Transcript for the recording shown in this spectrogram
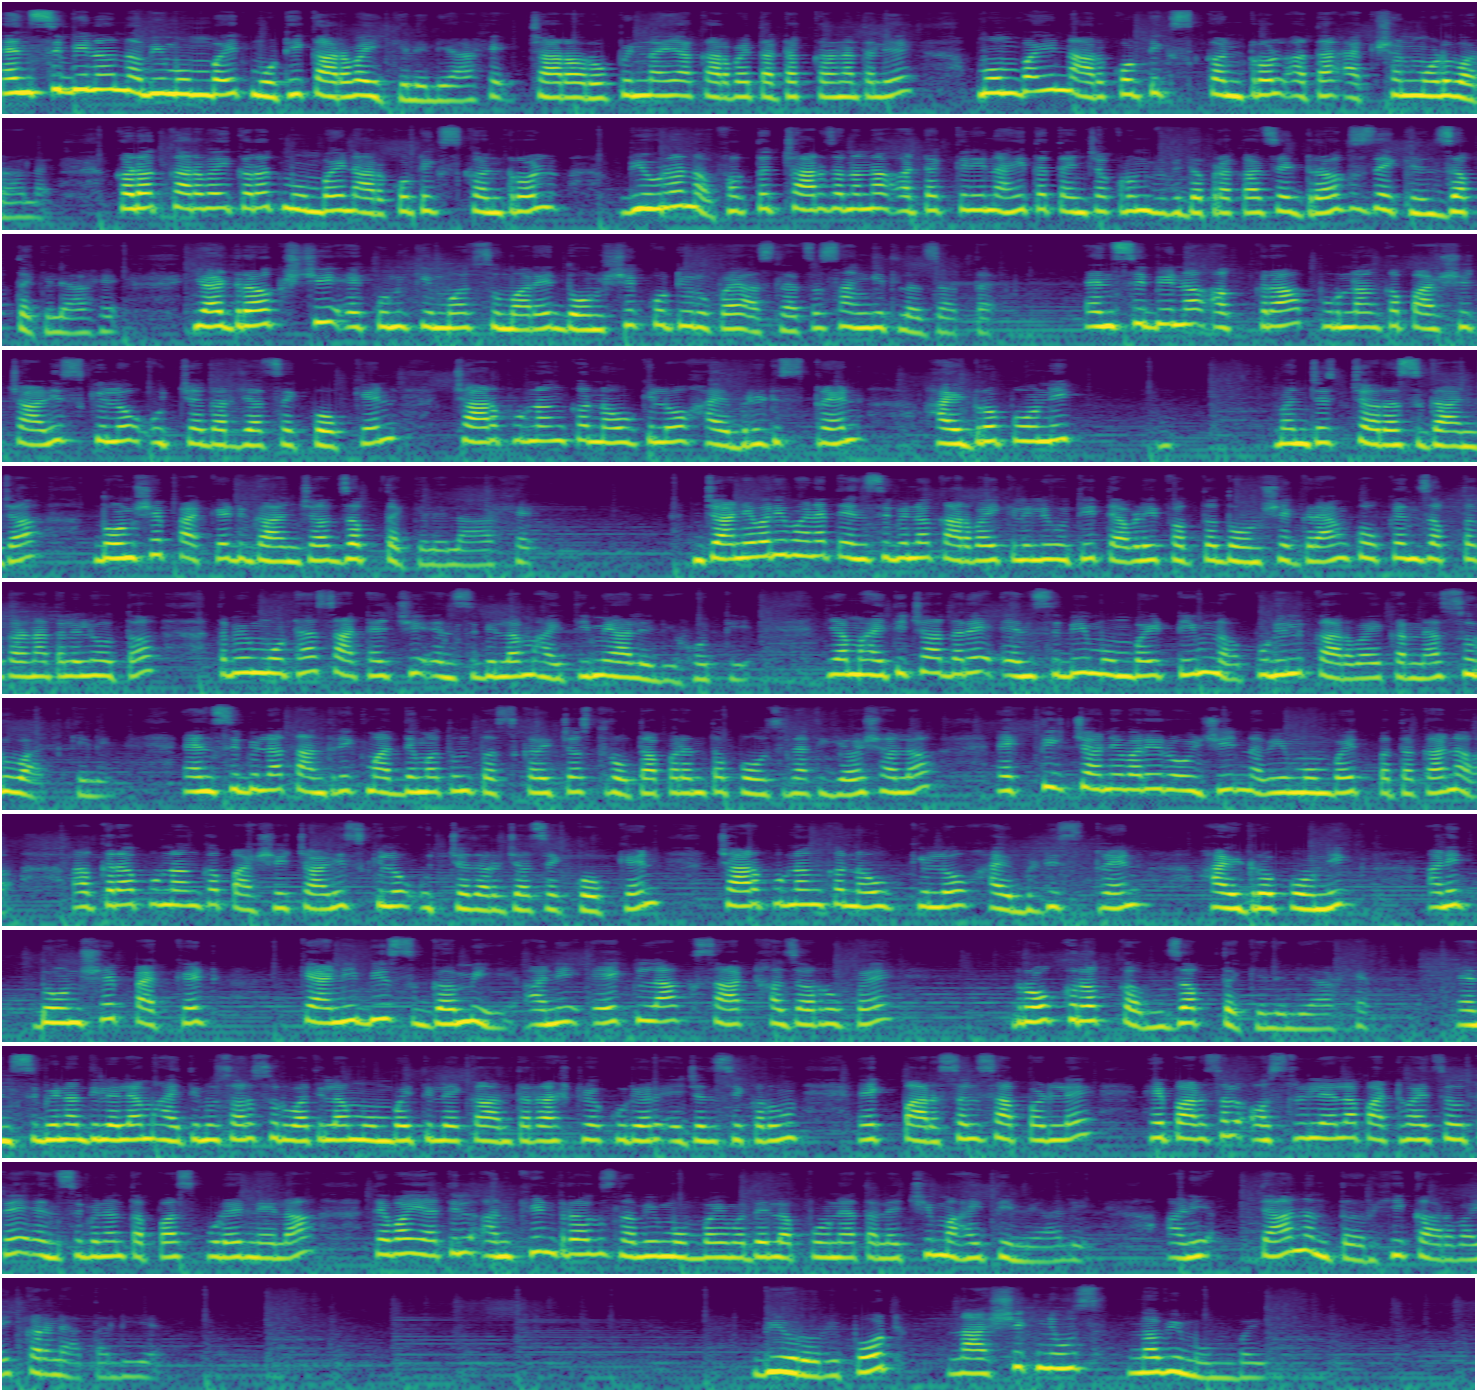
एनसीबीनं नवी मुंबईत मोठी कारवाई केलेली आहे. चार आरोपींना या कारवाईत अटक करण्यात आली आहे. मुंबई नार्कोटिक्स कंट्रोल आता ऍक्शन मोडवर आलाय. कडक कारवाई करत मुंबई नार्कोटिक्स कंट्रोल ब्युरोनं फक्त चार जणांना अटक केली नाही तर त्यांच्याकडून विविध प्रकारचे ड्रग्ज देखील जप्त केले आहे. या ड्रग्जची एकूण किंमत सुमारे दोनशे कोटी रुपये असल्याचं सांगितलं जात आहे. एनसीबीनं अकरा पूर्णांक पाचशे चाळीस किलो उच्च दर्जाचे कोकेन चार पूर्णांक नऊ किलो हायब्रिड स्ट्रेन हायड्रोपोनिक म्हणजेच चरस गांजा दोनशे पॅकेट गांजा जप्त केलेला आहे. जानेवारी महिन्यात एनसीबीनं कारवाई केलेली होती त्यावेळी फक्त दोनशे ग्रॅम कोकेन जप्त करण्यात आलेलं होतं त्यामुळे मोठ्या साठ्याची एनसीबीला माहिती मिळालेली होती. या माहितीच्या आधारे एनसीबी मुंबई टीमनं पुढील कारवाई करण्यास सुरुवात केली. एनसीबीला तांत्रिक माध्यमातून तस्करीच्या स्रोतापर्यंत पोहोचण्यात यश आलं. एकतीस जानेवारी रोजी नवी मुंबईत पथकानं अकरा पूर्णांक पाचशे चाळीस किलो उच्च दर्जाचे कोकेन चार पूर्णांक नऊ किलो हायब्रिड स्ट्रेन हायड्रोपोनिक आणि दोनशे पॅकेट कॅनिबिस गमी आणि एक लाख साठ हजार रुपये रोख रक्कम जप्त केलेली आहे. एनसीबीनं दिलेल्या माहितीनुसार सुरुवातीला मुंबईतील एका आंतरराष्ट्रीय कुरिअर एजन्सीकडून एक पार्सल सापडले. हे पार्सल ऑस्ट्रेलियाला पाठवायचे होते. एनसीबीनं तपास पुढे नेला. तेव्हा यातील आणखीन ड्रग्ज नवी मुंबईमध्ये लपवण्यात आल्याची माहिती मिळाली आणि त्यानंतर ही कारवाई करण्यात आली आहे bureau report Nashik news Navi Mumbai.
